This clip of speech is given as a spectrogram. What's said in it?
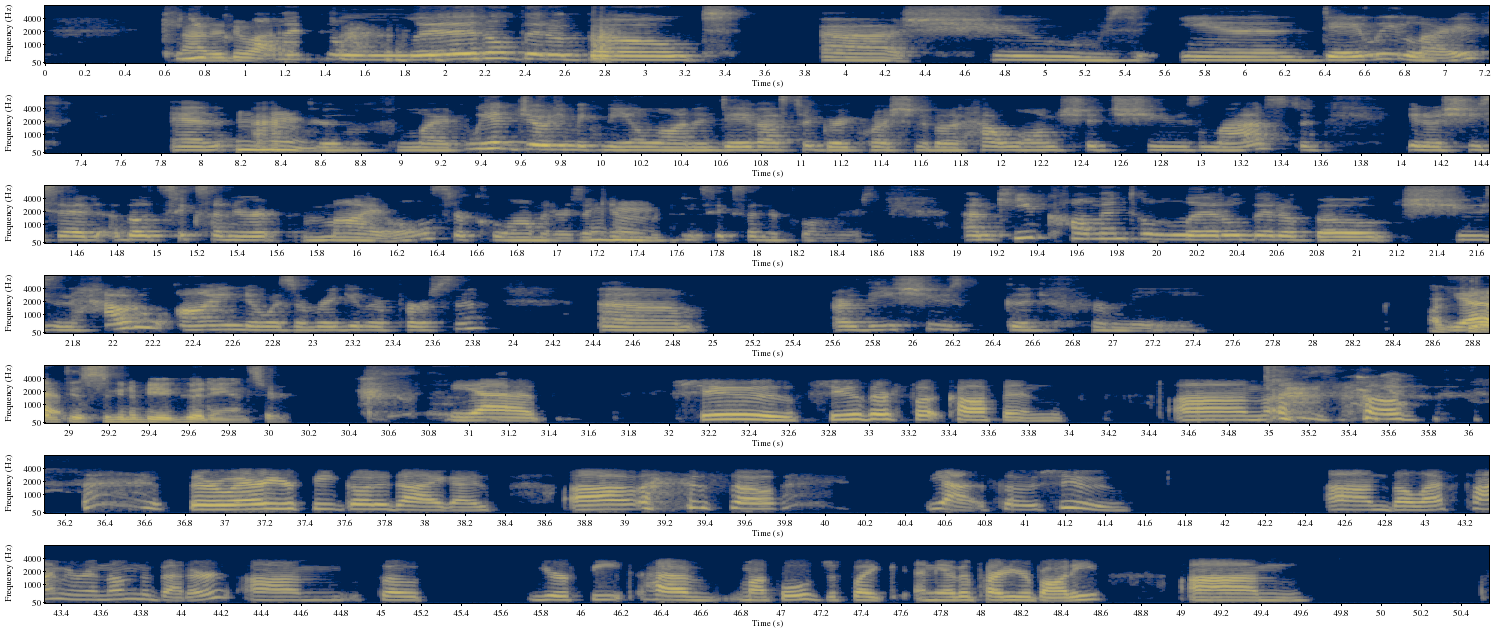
Can Neither you comment a little bit about uh, shoes in daily life and mm-hmm. active life? We had Jody McNeil on, and Dave asked a great question about how long should shoes last, and you know, she said about 600 miles or kilometers. I can't mm-hmm. remember, 600 kilometers. Um, can you comment a little bit about shoes and how do I know as a regular person, um, are these shoes good for me? I feel like this is going to be a good answer. yes. Shoes. Shoes are foot coffins. Um, so they're where your feet go to die, guys. Uh, so, yeah, so shoes. Um, the less time you're in them, the better. Um, so your feet have muscles just like any other part of your body. Um,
